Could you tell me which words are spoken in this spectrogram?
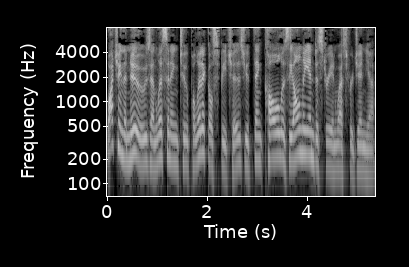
Watching the news and listening to political speeches, you'd think coal is the only industry in West Virginia.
